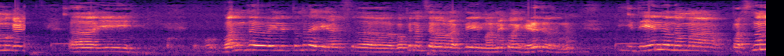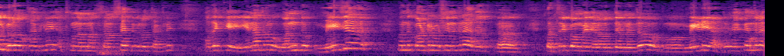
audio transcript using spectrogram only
ನಮಗೆ ಈ ಒಂದು ಏನಿತ್ತಂದ್ರೆ ಈಗ ಗೋಪಿನಾಥ್ ಸರ್ ಅವರು ಅಗ್ದಿ ಮಾನ್ಯಕವಾಗಿ ಹೇಳಿದ್ರು ಅದನ್ನ. ಇದೇನು ನಮ್ಮ ಪರ್ಸನಲ್ ಗ್ರೋತ್ ಆಗಲಿ ಅಥವಾ ನಮ್ಮ ಸಂಸ್ಥೆ ಗ್ರೋತ್ ಆಗಲಿ, ಅದಕ್ಕೆ ಏನಾದರೂ ಒಂದು ಮೇಜರ್ ಒಂದು ಕಾಂಟ್ರಿಬ್ಯೂಷನ್ ಇದ್ರೆ ಅದು ಪತ್ರಿಕೋಮ ಉದ್ಯಮದ್ದು ಮೀಡಿಯಾ ಅದು. ಯಾಕಂದ್ರೆ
